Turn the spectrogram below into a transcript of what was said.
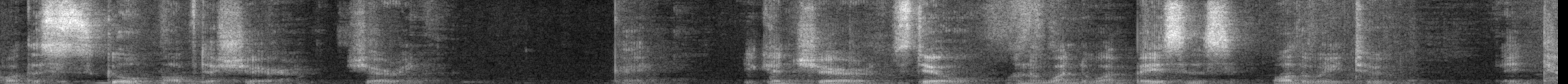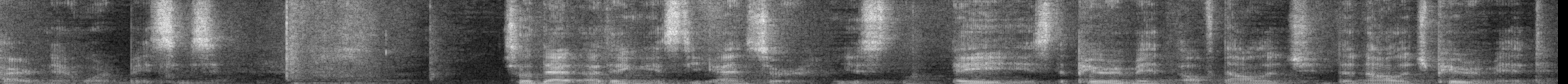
or the scope of the share sharing. Okay. You can share still on a one-to-one basis all the way to the entire network basis. So that I think is the answer. Is A is the pyramid of knowledge, the knowledge pyramid,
